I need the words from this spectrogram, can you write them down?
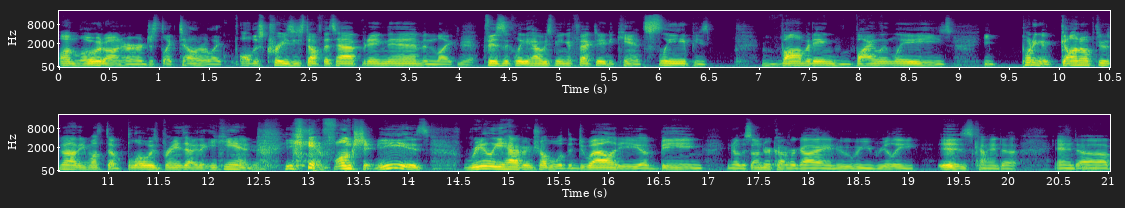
unload on her and just like tell her like all this crazy stuff that's happening to him and like Yeah. physically how he's being affected. He can't sleep. He's vomiting violently. He's he putting a gun up to his mouth. He wants to blow his brains out. He can't he can't function. He is really having trouble with the duality of being you know this undercover guy and who he really is kind of. And uh,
